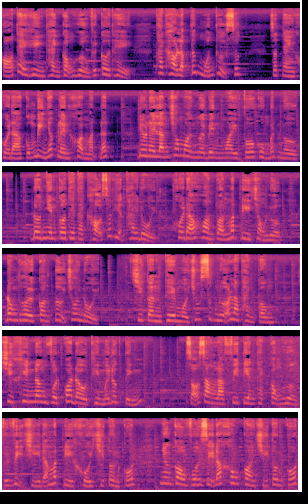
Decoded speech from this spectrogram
có thể hình thành cộng hưởng với cơ thể. Thạch Hậu lập tức muốn thử sức, rất nhanh khối đá cũng bị nhấc lên khỏi mặt đất. Điều này làm cho mọi người bên ngoài vô cùng bất ngờ. Đột nhiên cơ thể thạch hậu xuất hiện thay đổi, khối đá hoàn toàn mất đi trọng lượng, đồng thời còn tự trôi nổi. Chỉ cần thêm một chút sức nữa là thành công, chỉ khi nâng vượt qua đầu thì mới được tính. Rõ ràng là phi tiền thạch cộng hưởng với vị trí đã mất đi khối trí tồn cốt, nhưng cầu vốn dĩ đã không còn trí tồn cốt,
